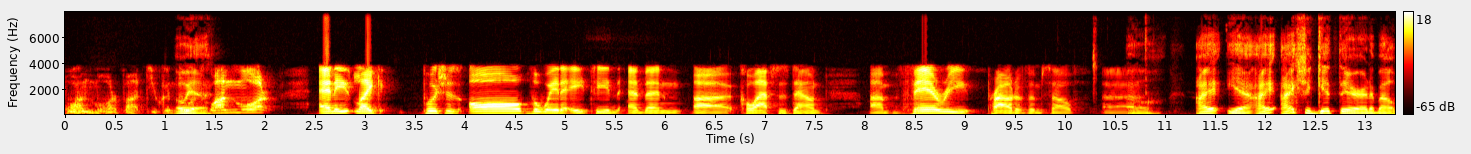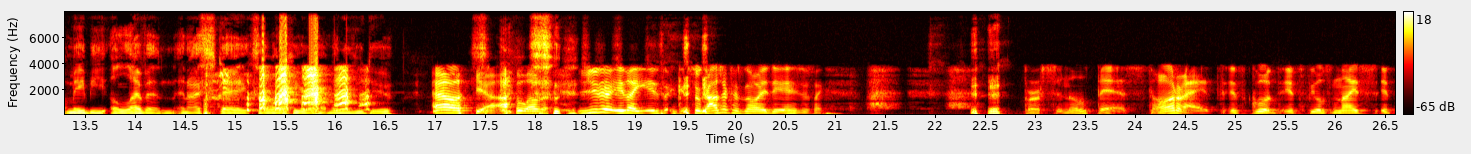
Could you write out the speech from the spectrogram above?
One more, but You can do Oh, it. yeah. One more. And he like pushes all the way to 18, and then uh, collapses down. Um, very proud of himself. Uh, Oh, I yeah, I, I actually get there at about maybe eleven, and I stay because I want to hear how many you do. Hell yeah, I love it. You know, like it's, so Gosrick has no idea, and he's just like, personal best. All right, it's good. It feels nice. It's,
